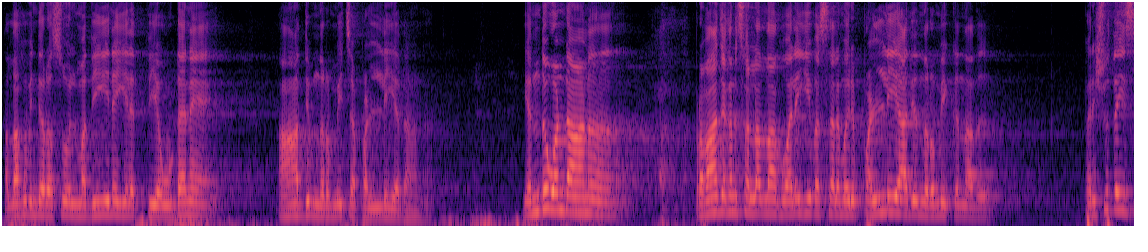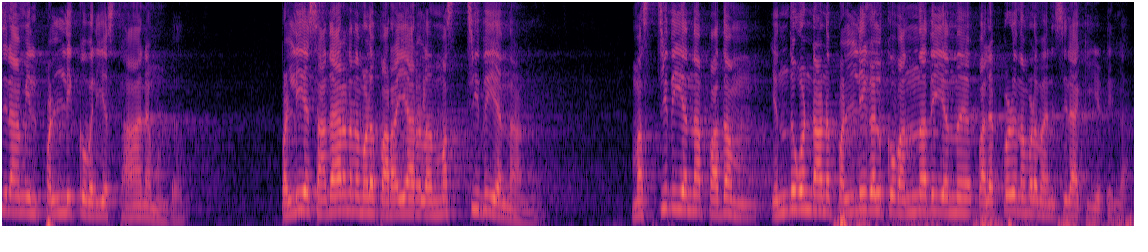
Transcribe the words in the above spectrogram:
അള്ളാഹുവിന്റെ റസൂൽ മദീനയിലെത്തിയ ഉടനെ ആദ്യം നിർമ്മിച്ച പള്ളി അതാണ് എന്തുകൊണ്ടാണ് പ്രവാചകൻ സല്ലാഹു അലഹി വസ്ലം ഒരു പള്ളി ആദ്യം നിർമ്മിക്കുന്നത്? പരിശുദ്ധ ഇസ്ലാമിൽ പള്ളിക്ക് വലിയ സ്ഥാനമുണ്ട്. പള്ളിയെ സാധാരണ നമ്മൾ പറയാറുള്ളത് മസ്ജിദ് എന്നാണ്. മസ്ജിദ് എന്ന പദം എന്തുകൊണ്ടാണ് പള്ളികൾക്ക് വന്നത് എന്ന് പലപ്പോഴും നമ്മൾ മനസ്സിലാക്കിയിട്ടില്ല.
